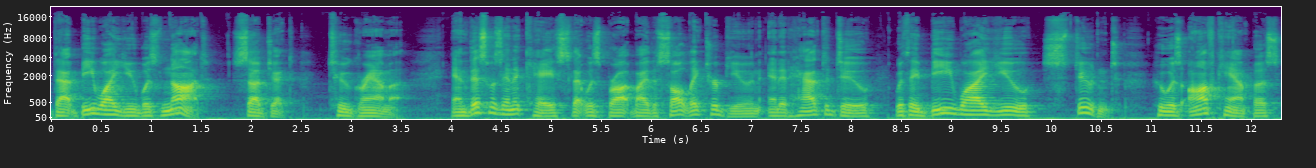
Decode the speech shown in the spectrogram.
that BYU was not subject to GRAMA. And this was in a case that was brought by the Salt Lake Tribune, and it had to do with a BYU student who was off campus,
